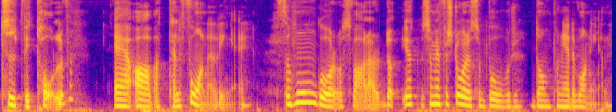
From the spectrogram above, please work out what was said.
typ vid 12, eh, av att telefonen ringer. Så hon går och svarar. Som jag förstår det så bor de på nedervåningen,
